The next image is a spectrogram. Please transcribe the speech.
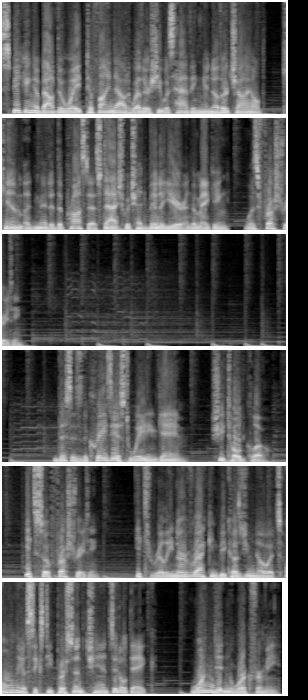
Speaking about the wait to find out whether she was having another child, Kim admitted the process dash which had been a year in the making, was frustrating. This is the craziest waiting game, she told Khloe. It's so frustrating. It's really nerve-wracking because you know it's only a 60% chance it'll take. One didn't work for me.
